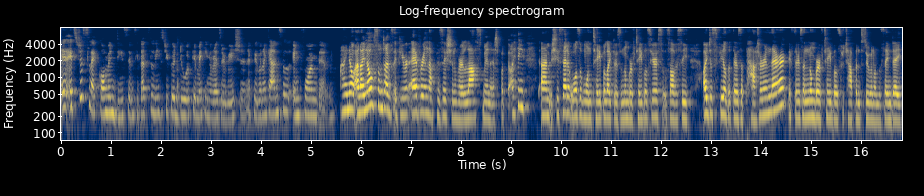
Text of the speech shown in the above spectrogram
It- It's just like common decency. That's the least you could do if you're making a reservation. If you're gonna cancel, inform them. I know, and I know sometimes if you're ever in that position where last minute, but I think um, she said it wasn't one table, like there's a number of tables here, so it's obviously, I just feel that there's a pattern there if there's a number of tables which happen to do it on the same day.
